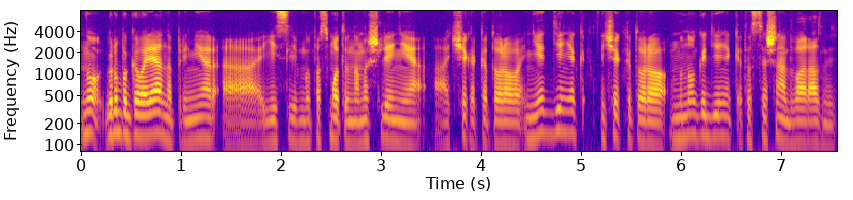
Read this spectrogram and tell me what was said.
Ну, грубо говоря, например, а, если мы посмотрим на мышление а, человека, которого нет денег, и человека, которого много денег, это совершенно два разных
